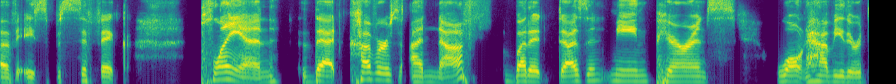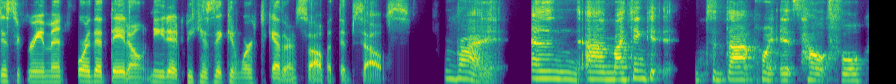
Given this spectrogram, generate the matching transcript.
of a specific plan that covers enough, but it doesn't mean parents won't have either a disagreement or that they don't need it because they can work together and solve it themselves. Right. And um, I think to that point, it's helpful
